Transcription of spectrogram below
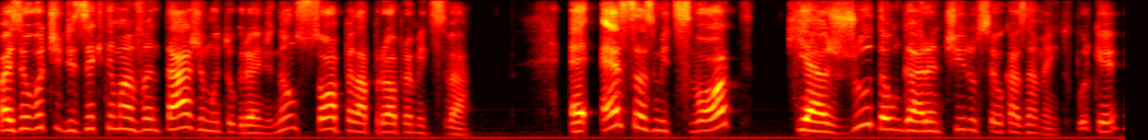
Mas eu vou te dizer que tem uma vantagem muito grande, não só pela própria mitzvah. É essas mitzvot que ajudam a garantir o seu casamento. Por quê?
